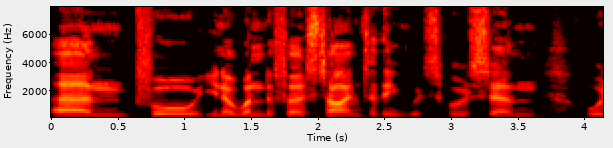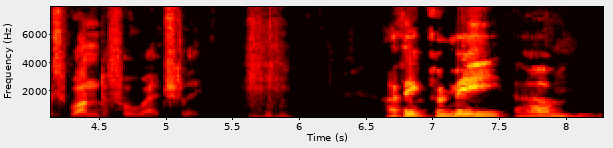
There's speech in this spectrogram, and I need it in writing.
um, for you know one of the first times. I think was was um, was wonderful actually. I think for me, um,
